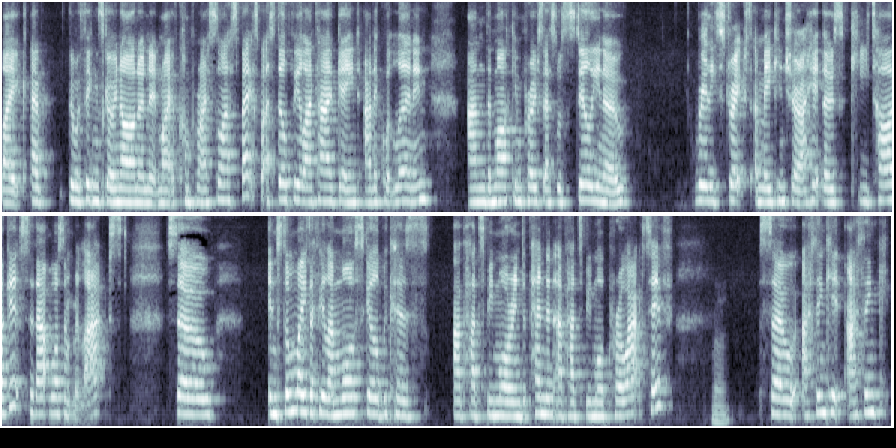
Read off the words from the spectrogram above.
like, there were things going on and it might have compromised some aspects, but I still feel like I've gained adequate learning. And the marking process was still, you know, really strict and making sure I hit those key targets. So that wasn't relaxed. So, in some ways, I feel I'm more skilled because I've had to be more independent. I've had to be more proactive. Right. So I think it. I think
